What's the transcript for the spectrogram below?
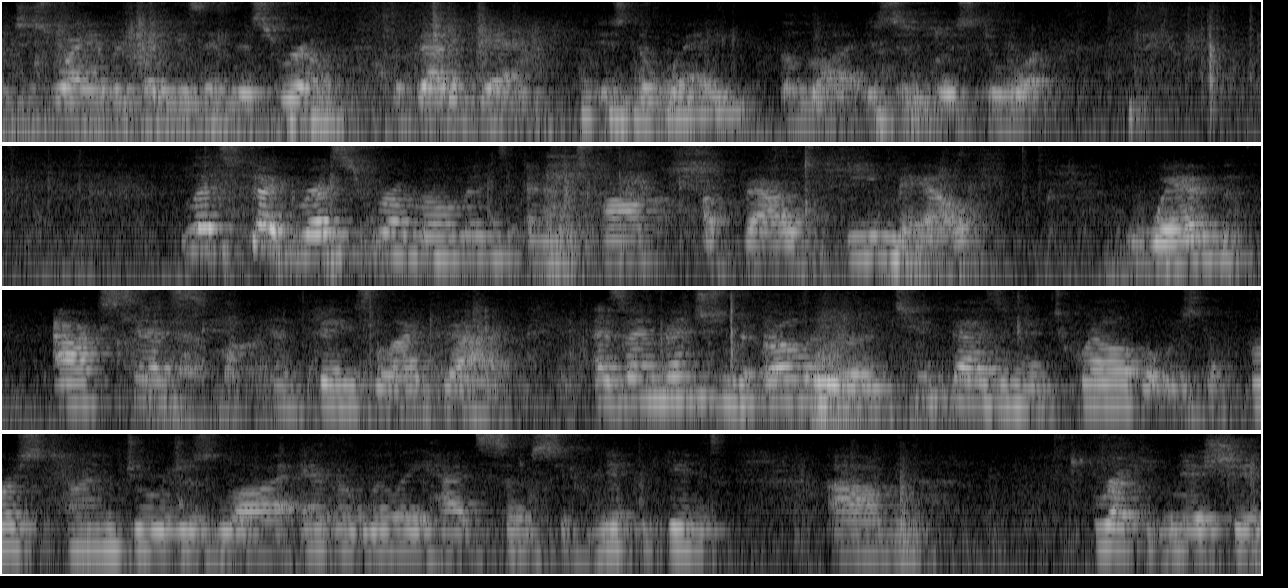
which is why everybody is in this room. But that again is the way the law is supposed to work. Let's digress for a moment and talk about email, web access, and things like that. As I mentioned earlier, in 2012, it was the first time Georgia's law ever really had some significant um, recognition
